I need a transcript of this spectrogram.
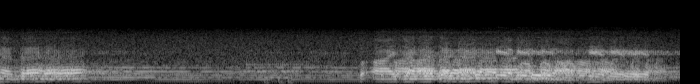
آ جانتا ابھی آپ کے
